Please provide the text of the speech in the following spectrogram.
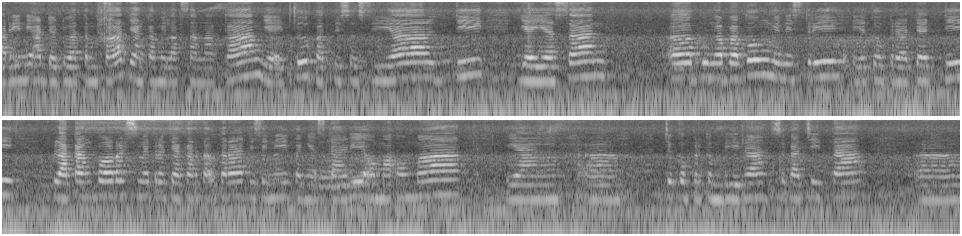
Hari ini ada dua tempat yang kami laksanakan, yaitu bakti sosial di Yayasan uh, Bunga Bakung Ministry, yaitu berada di belakang Polres Metro Jakarta Utara. Di sini banyak sekali oma-oma yang uh, cukup bergembira, sukacita, uh,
